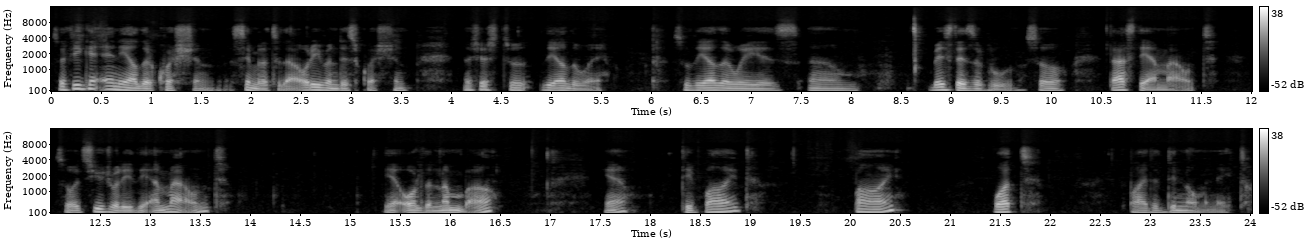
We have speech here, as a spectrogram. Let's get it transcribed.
so if you get any other question similar to that or even this question let's just do the other way so the other way is um, basically there's a rule. So that's the amount. So it's usually the amount, yeah, or the number, yeah, divide by what? By the denominator.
